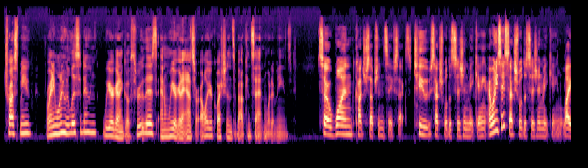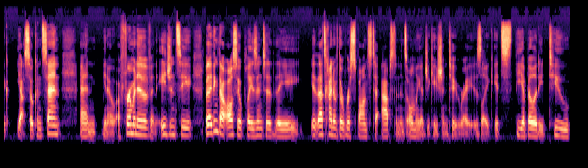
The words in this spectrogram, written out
trust me for anyone who is listening. We are going to go through this and we are going to answer all your questions about consent and what it means. So one, contraception, safe sex. Two, sexual decision making. And when you say sexual decision making, like yeah, so consent and you know affirmative and agency. But I think that also plays into the that's kind of the response to abstinence only education too, right? Is like it's the ability to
